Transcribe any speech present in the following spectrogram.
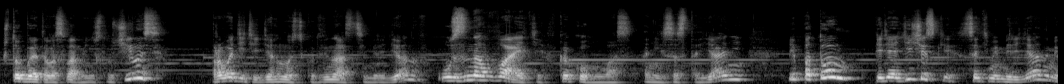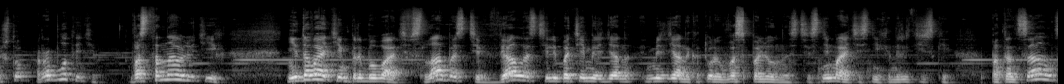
Чтобы этого с вами не случилось, проводите диагностику 12 меридианов, узнавайте, в каком у вас они состоянии, и потом периодически с этими меридианами что? Работайте. Восстанавливайте их. Не давайте им пребывать в слабости, в вялости, либо те меридианы, меридианы которые в воспаленности. Снимайте с них энергетический потенциал,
